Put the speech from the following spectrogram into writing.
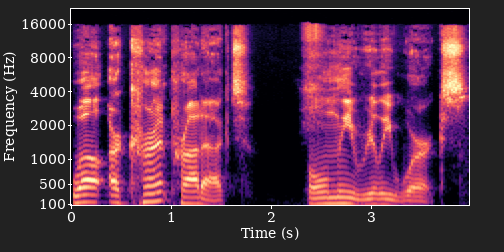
Well, our current product only really works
